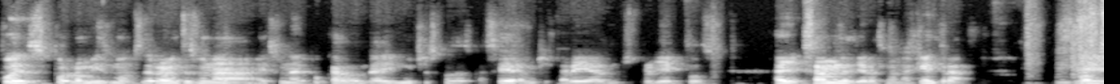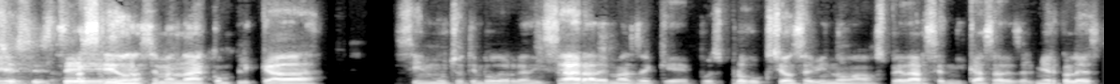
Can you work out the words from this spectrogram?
Pues por lo mismo, realmente es una, es una época donde hay muchas cosas que hacer, muchas tareas, muchos proyectos, hay exámenes ya la semana que entra. Entonces, Eh, este... Ha sido una semana complicada, sin mucho tiempo de organizar, además de que pues producción se vino a hospedarse en mi casa desde el miércoles.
